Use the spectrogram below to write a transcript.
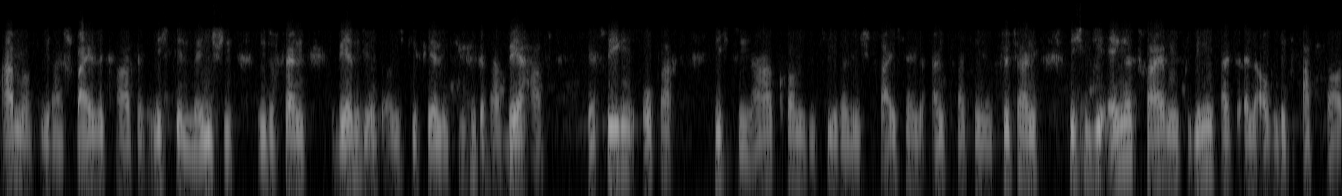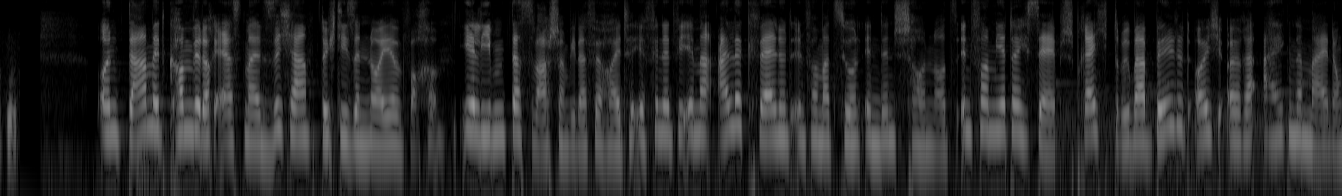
haben auf ihrer Speisekarte nicht den Menschen. Insofern werden sie uns auch nicht gefährlich. Sie sind aber wehrhaft. Deswegen Obacht, nicht zu nahe kommen, die Tiere nicht streicheln, anfassen, füttern, nicht in die Enge treiben und gegebenenfalls einen Augenblick abwarten. Und damit kommen wir doch erstmal sicher durch diese neue Woche. Ihr Lieben, das war schon wieder für heute. Ihr findet wie immer alle Quellen und Informationen in den Shownotes. Informiert euch selbst, sprecht drüber, bildet euch eure eigene Meinung.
